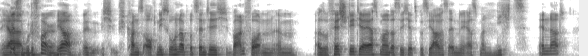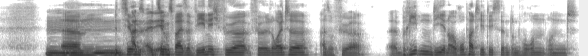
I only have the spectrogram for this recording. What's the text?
ja, Ja, ist eine gute Frage. ja, ähm, ich, ich kann es auch nicht so hundertprozentig beantworten. Ähm, also fest steht ja erstmal, dass sich jetzt bis Jahresende erstmal nichts ändert. Mm, Ähm, beziehungs äh, beziehungsweise wenig für, für Leute, also für äh, Briten, die in Europa tätig sind und wohnen und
